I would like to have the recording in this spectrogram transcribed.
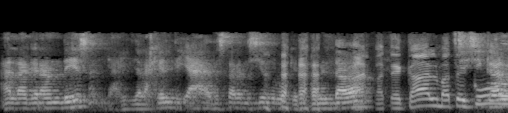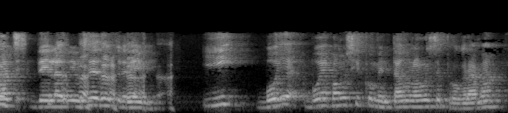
a la grandeza, y ya la gente ya estará diciendo lo que te comentaba. cálmate, cálmate, sí, cálmate, de la Universidad de Notre Dame. Y voy voy vamos a ir comentando a lo largo de este programa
